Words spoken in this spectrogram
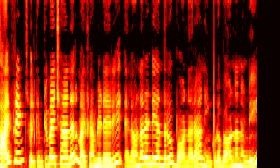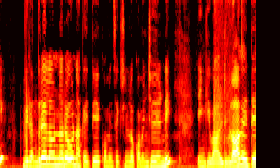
Hi friends welcome to my channel my family diary. ఎలా ఉన్నారండి అందరూ? బాగున్నారా? నేను కూడా బాగున్నానండి. మీరందరూ ఎలా ఉన్నారో నాకైతే కామెంట్ సెక్షన్లో కామెంట్ చేయండి. ఇంక వాళ్ళ వ్లాగ్ అయితే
